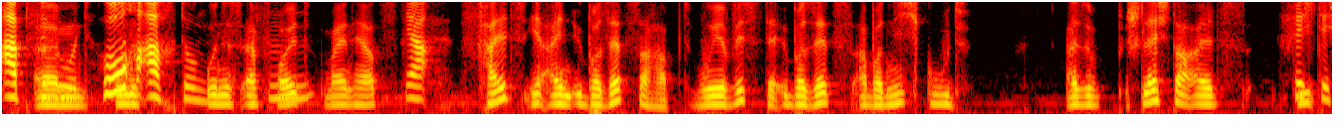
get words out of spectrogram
Absolut. Ähm, und es- Hochachtung. Und es erfreut mein Herz. ja. Falls ihr einen Übersetzer habt, wo ihr wisst, der übersetzt aber nicht gut, also schlechter als Richtig Deep,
